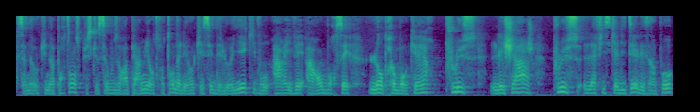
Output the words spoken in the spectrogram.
ça n'a aucune importance puisque ça vous aura permis entre-temps d'aller encaisser des loyers qui vont arriver à rembourser l'emprunt bancaire plus les charges plus la fiscalité, les impôts,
